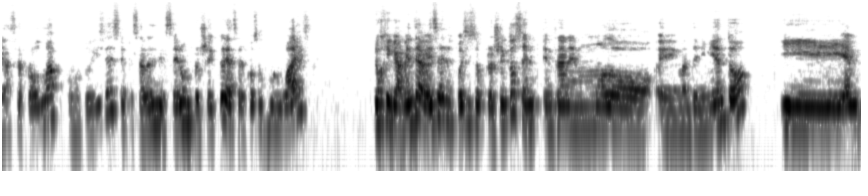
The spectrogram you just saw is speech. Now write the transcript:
a hacer roadmap, como tú dices, empezar desde cero un proyecto y hacer cosas muy guays. Lógicamente, a veces después esos proyectos entran en un modo eh, mantenimiento y em,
